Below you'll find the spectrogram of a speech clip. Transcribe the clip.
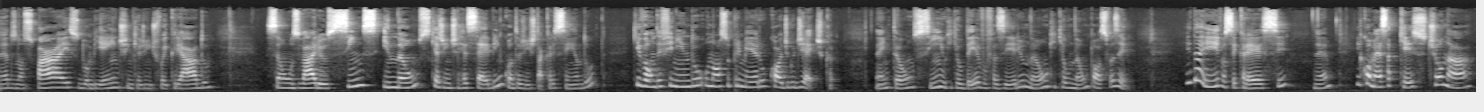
né, dos nossos pais, do ambiente em que a gente foi criado. São os vários sims e nãos que a gente recebe enquanto a gente está crescendo, que vão definindo o nosso primeiro código de ética. Né? Então, sim, o que, que eu devo fazer e o não, o que, que eu não posso fazer. E daí você cresce, né? E começa a questionar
